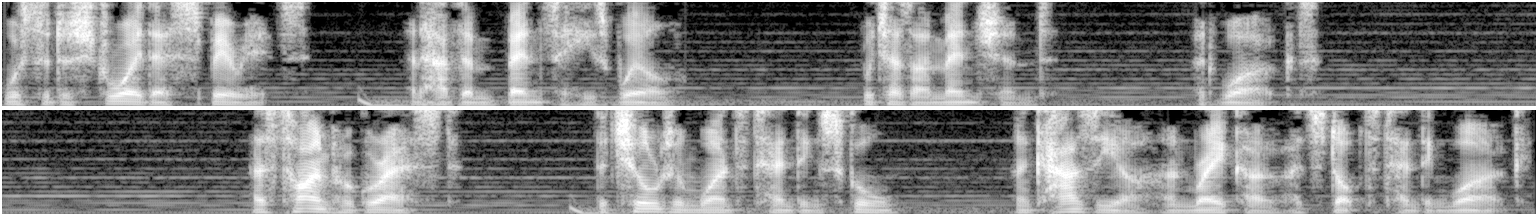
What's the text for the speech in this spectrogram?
was to destroy their spirits and have them bent to his will, which, as I mentioned, had worked. As time progressed, the children weren't attending school, and Kazuya and Reiko had stopped attending work.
